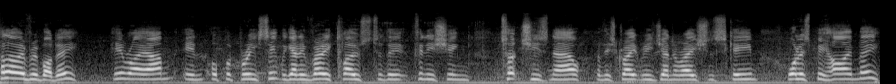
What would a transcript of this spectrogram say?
Hello everybody, here I am in Upper Precinct. We're getting very close to the finishing touches now of this great regeneration scheme. What is behind me?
